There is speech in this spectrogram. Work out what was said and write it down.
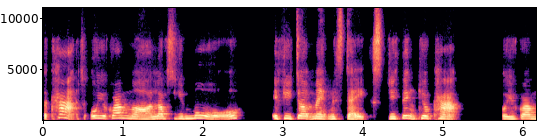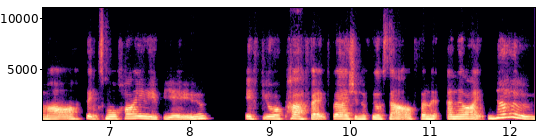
the cat or your grandma loves you more if you don't make mistakes? Do you think your cat or your grandma thinks more highly of you if you're a perfect version of yourself? And, and they're like, no,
